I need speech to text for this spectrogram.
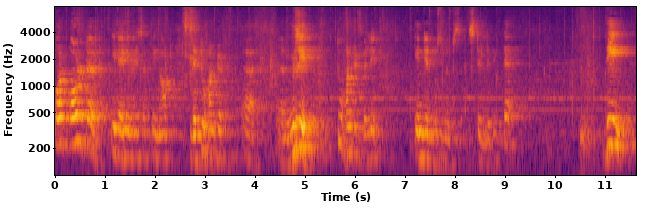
or altered in any way, certainly not the 200 uh, million, 200 million Indian Muslims still living there. The,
